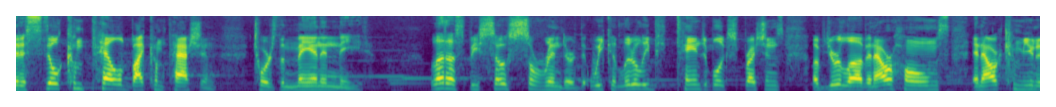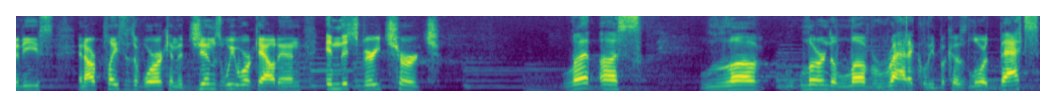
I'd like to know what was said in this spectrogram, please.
that is still compelled by compassion towards the man in need. Let us be so surrendered that we could literally be tangible expressions of your love in our homes, in our communities, in our places of work, in the gyms we work out in, in this very church. Let us love, learn to love radically because, Lord, that's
